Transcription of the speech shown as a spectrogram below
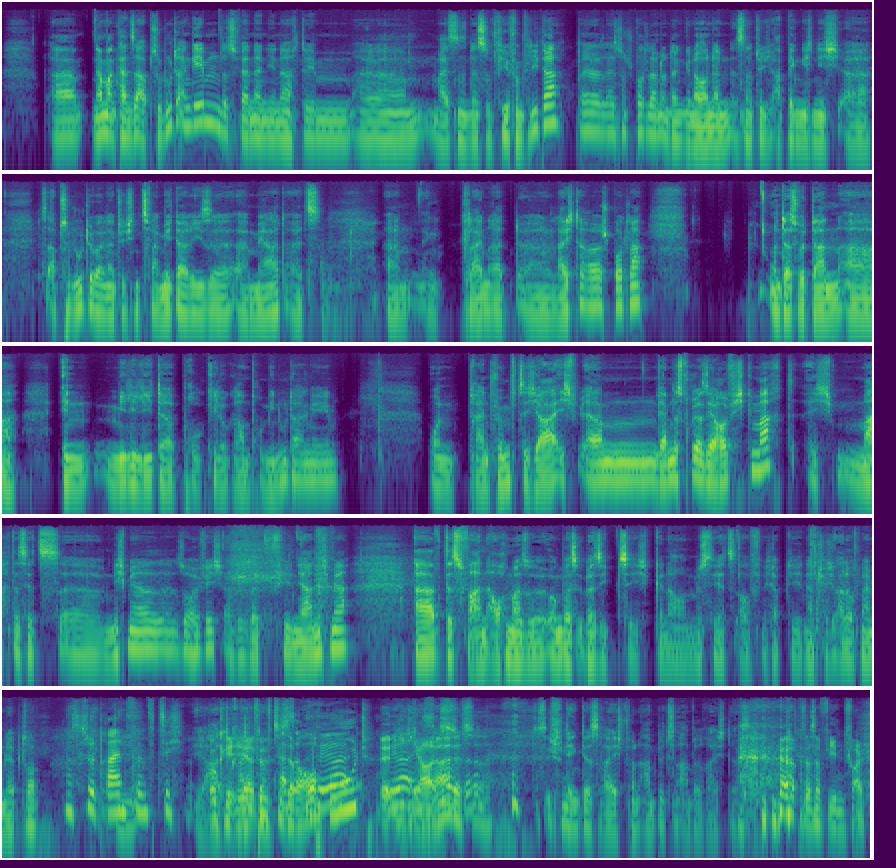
Äh, na, man kann sie absolut angeben. Das wären dann je nachdem, äh, meistens sind das so vier, fünf Liter bei Leistungssportlern und dann genau, und dann ist natürlich abhängig nicht äh, das Absolute, weil natürlich ein zwei Meter Riese äh, mehr hat als ähm, ein kleinerer, äh, leichterer Sportler. Und das wird dann äh, in Milliliter pro Kilogramm pro Minute angegeben. Und 53, ja, ich, ähm, wir haben das früher sehr häufig gemacht. Ich mache das jetzt äh, nicht mehr so häufig, also seit vielen Jahren nicht mehr. Äh, das waren auch mal so irgendwas über 70, genau. Müsste jetzt auf, ich habe die natürlich alle auf meinem Laptop. Hast du schon 53? Die, ja, okay, 53 ja, ist also aber auch höher, gut. Höher ja, ja das, das, das ist ich denke, das reicht von Ampel zu Ampel reicht das. das auf jeden Fall.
